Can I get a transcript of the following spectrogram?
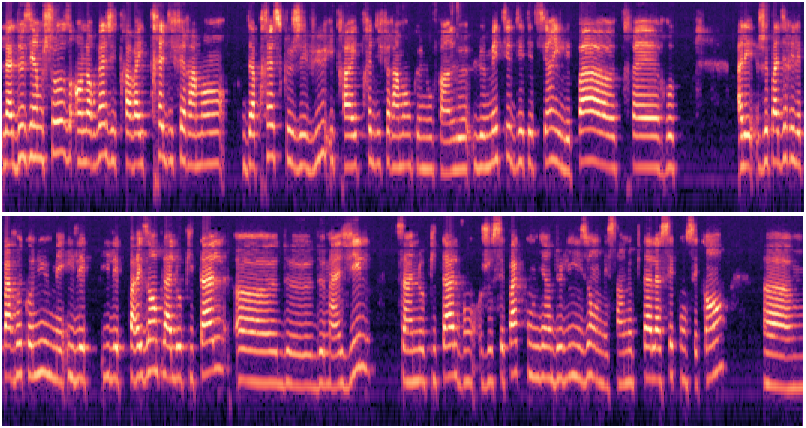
La deuxième chose, en Norvège, ils travaillent très différemment. D'après ce que j'ai vu, ils travaillent très différemment que nous. Enfin, le, le métier de diététicien, il n'est pas très allez, je vais pas dire il est pas reconnu, mais il est, il est par exemple à l'hôpital de, de ma ville, c'est un hôpital, bon, je sais pas combien de lits ils ont, mais c'est un hôpital assez conséquent. Euh,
